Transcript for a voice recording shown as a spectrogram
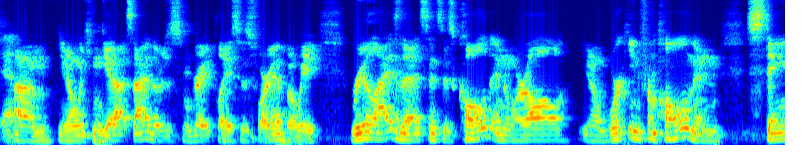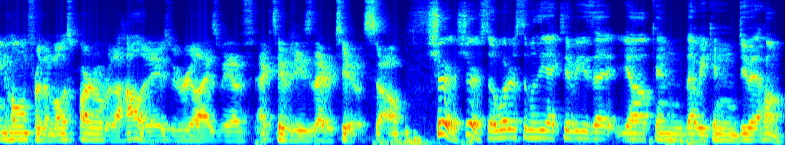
Yeah. um, you know, we can get outside. Those are some great places for you. But we realize that since it's cold and we're all you know working from home and staying home for the most part over the holidays, we realize we have activities there too. So, Sure, sure. So, what are some of the activities that y'all can that we can do at home?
